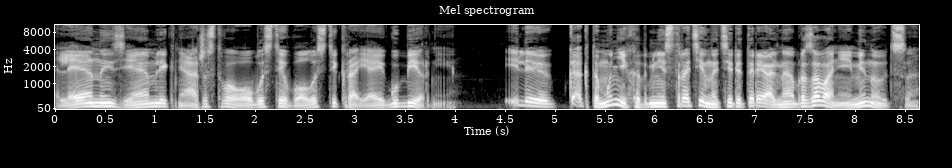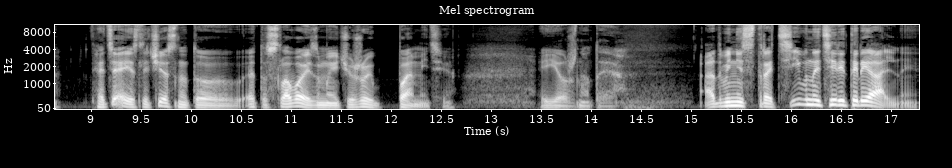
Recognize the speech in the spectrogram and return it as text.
лены, земли, княжества, области, волости, края и губернии. Или как там у них административно-территориальное образование именуется. Хотя, если честно, то это слова из моей чужой памяти. Ёжнутые. Административно-территориальные.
